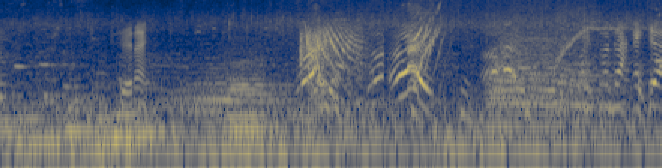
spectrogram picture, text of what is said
อะไอ้ดิมเฉยหน่อยเฮ้ยเฮ้ยมันดักไอ้เหี้ย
